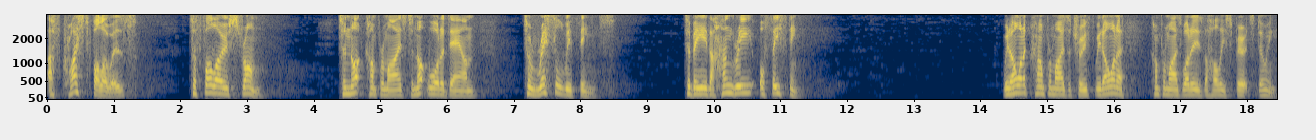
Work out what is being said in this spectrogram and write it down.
are Christ followers, to follow strong, to not compromise, to not water down, to wrestle with things, to be either hungry or feasting. We don't want to compromise the truth. We don't want to compromise what it is the Holy Spirit's doing.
